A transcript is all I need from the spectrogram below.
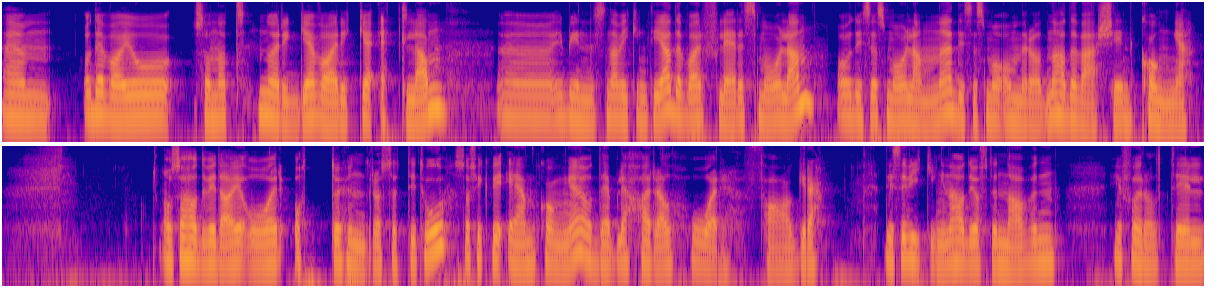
Um, og det var jo sånn at Norge var ikke ett land uh, i begynnelsen av vikingtida. Det var flere små land, og disse små landene, disse små områdene, hadde hver sin konge. Og så hadde vi da i år 872 så fikk vi én konge, og det ble Harald Hårfagre. Disse vikingene hadde jo ofte navn i forhold til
